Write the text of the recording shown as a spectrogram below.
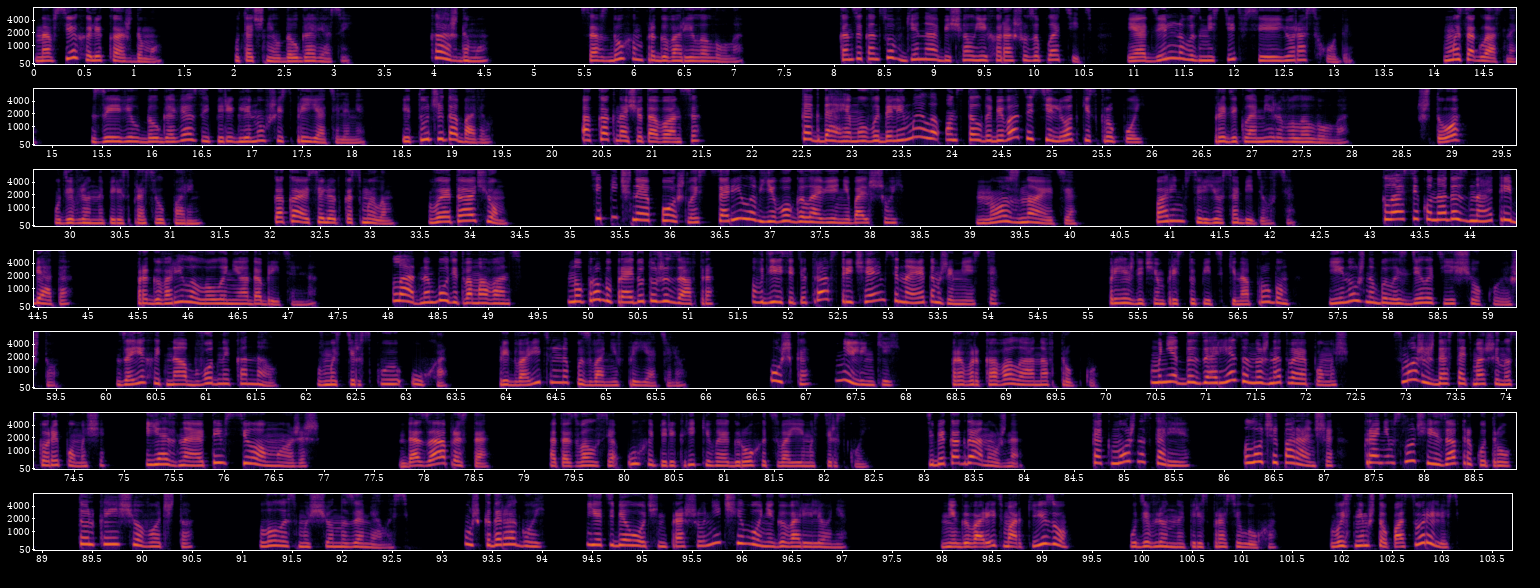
«На всех или каждому?» — уточнил долговязый. «Каждому», — со вздохом проговорила Лола конце концов, Гена обещал ей хорошо заплатить и отдельно возместить все ее расходы. «Мы согласны», — заявил долговязый, переглянувшись с приятелями, и тут же добавил. «А как насчет аванса?» Когда ему выдали мыло, он стал добиваться селедки с крупой. — продекламировала Лола. «Что?» — удивленно переспросил парень. «Какая селедка с мылом? Вы это о чем? Типичная пошлость царила в его голове небольшой. «Ну, знаете». Парень всерьез обиделся. «Классику надо знать, ребята», — проговорила Лола неодобрительно. «Ладно, будет вам аванс, но пробы пройдут уже завтра. В 10 утра встречаемся на этом же месте». Прежде чем приступить к кинопробам, ей нужно было сделать еще кое-что. Заехать на обводный канал, в мастерскую уха, предварительно позвонив приятелю. «Ушка, миленький», — проворковала она в трубку. «Мне до зареза нужна твоя помощь. Сможешь достать машину скорой помощи? Я знаю, ты все можешь». «Да запросто!» — отозвался ухо, перекрикивая грохот своей мастерской. «Тебе когда нужно?» «Как можно скорее. Лучше пораньше, в крайнем случае завтра к утру. Только еще вот что». Лола смущенно замялась. «Ушка, дорогой, я тебя очень прошу, ничего не говори Лёне». «Не говорить Маркизу?» — удивленно переспросил Ухо. «Вы с ним что, поссорились?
